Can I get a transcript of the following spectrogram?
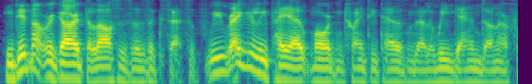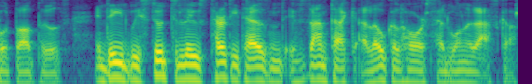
He did not regard the losses as excessive. We regularly pay out more than 20,000 at a weekend on our football pools. Indeed, we stood to lose 30,000 if Zantac, a local horse, had won at Ascot.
